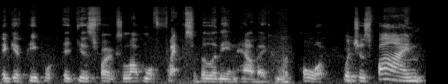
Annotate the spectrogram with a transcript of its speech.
it gives people it gives folks a lot more flexibility in how they can report, which is fine.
